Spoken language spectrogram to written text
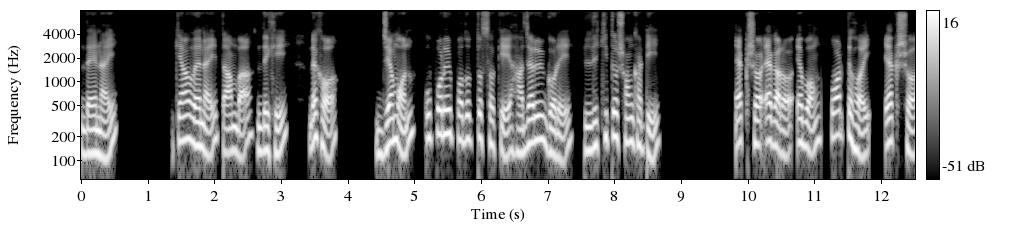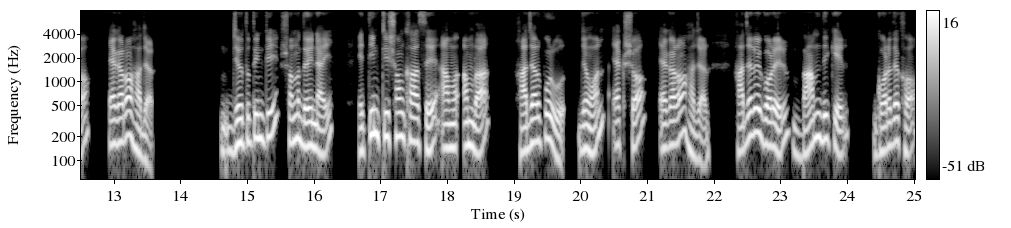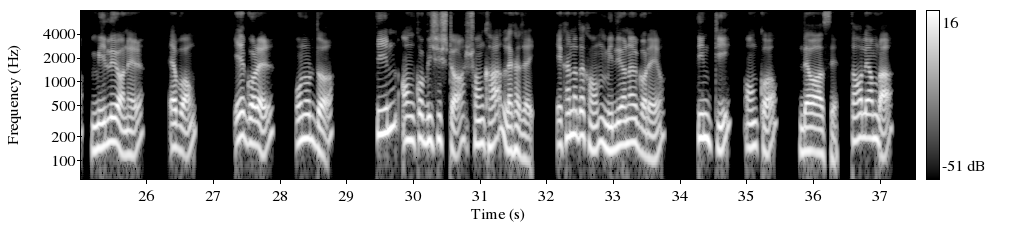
দেয় নাই। কেন দেয় নাই? তা আমরা দেখি। দেখো, যেমন উপরের প্রদত্ত ছকে হাজারের গড়ে লিখিত সংখ্যাটি একশো এগারো এবং পড়তে হয় একশো এগারো হাজার। যেহেতু তিনটি শূন্য দেয় নাই, এই তিনটি সংখ্যা আছে আমরা হাজার পড়ব যেমন একশো এগারো হাজার। হাজারের গড়ের বাম দিকের গড়ে দেখো মিলিয়নের এবং এ গড়ের অনূর্ধ্ব তিন অঙ্ক বিশিষ্ট সংখ্যা লেখা যায়। এখানে দেখো মিলিয়নের গড়ে তিনটি অঙ্ক দেওয়া আছে। তাহলে আমরা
